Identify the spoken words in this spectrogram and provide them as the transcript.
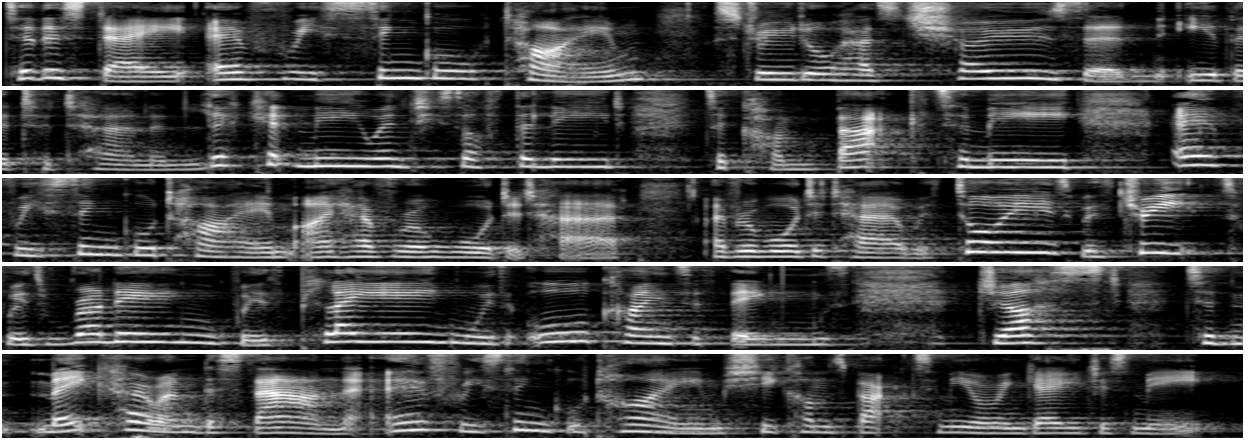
to this day, every single time Strudel has chosen either to turn and look at me when she's off the lead, to come back to me, every single time I have rewarded her. I've rewarded her with toys, with treats, with running, with playing, with all kinds of things, just to make her understand that every single time she comes back to me or engages me,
